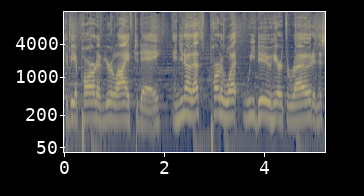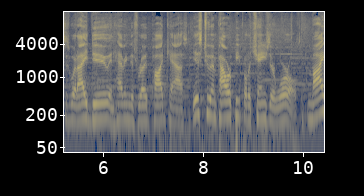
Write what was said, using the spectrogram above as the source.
to be a part of your life today. And you know, that's part of what we do here at The Road, and this is what I do in having this Road podcast, is to empower people to change their world. My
